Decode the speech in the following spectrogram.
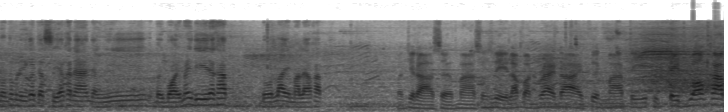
นนทบุรีก็จะเสียคะแนนอย่างนี้บ่อยๆ ไม่ดีนะครับ โดนไล่มาแล้วครับบัญจิราเสิร์ฟมาสุนทรีรับบอลแรกได้ขึ้นมาตีถูกติดบล็อกครับ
